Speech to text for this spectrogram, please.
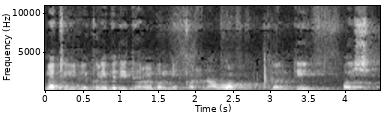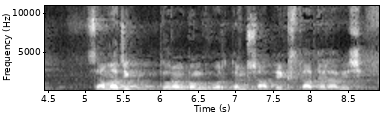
નથી, એટલે ઘણી બધી ધોરણભંગની ઘટનાઓ બનતી હોય છે. સામાજિક ધોરણભંગ વર્તન સાપેક્ષતા ધરાવે છે.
